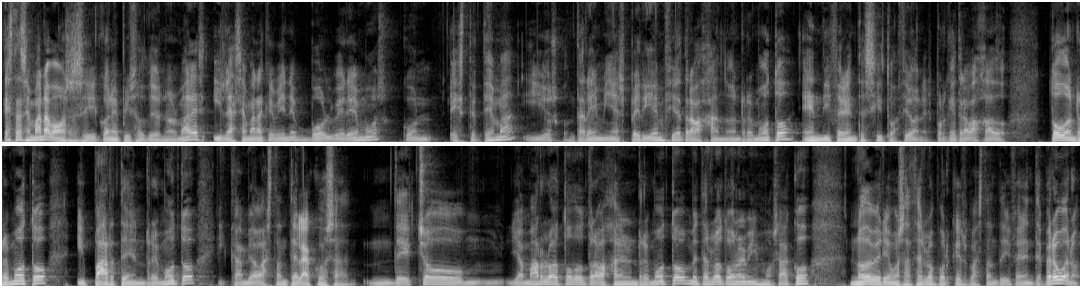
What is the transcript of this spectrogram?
Esta semana vamos a seguir con episodios normales y la semana que viene volveremos con este tema y os contaré mi experiencia trabajando en remoto en diferentes situaciones. Porque he trabajado todo en remoto y parte en remoto y cambia bastante la cosa. De hecho, llamarlo a todo trabajar en remoto, meterlo todo en el mismo saco, no deberíamos hacerlo porque es bastante diferente. Pero bueno,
